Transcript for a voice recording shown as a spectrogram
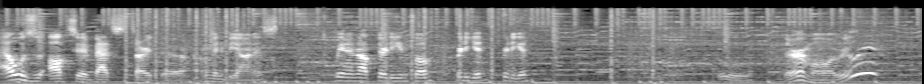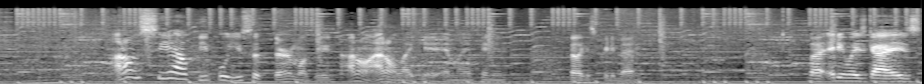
I was off to a bad start though, I'm gonna be honest. We ended up 30 and 12. Pretty good, pretty good. Ooh, thermal, really? I don't see how people use the thermal, dude. I don't I don't like it in my opinion. Feel like it's pretty bad. But anyways guys,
